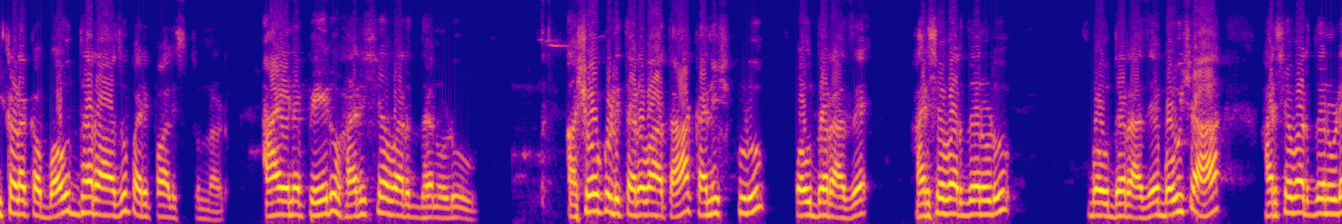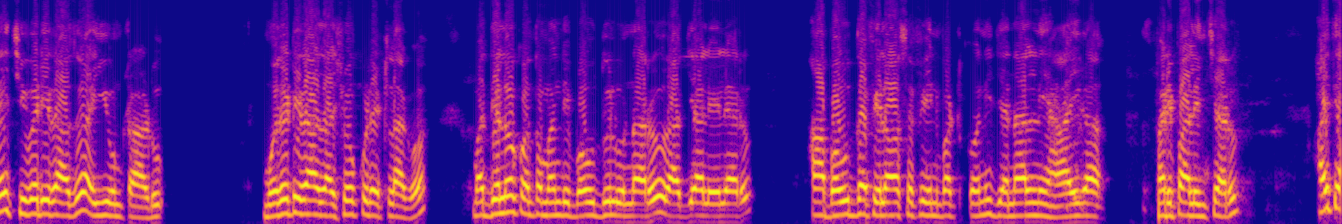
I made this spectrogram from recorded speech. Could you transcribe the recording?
ఇక్కడ ఒక బౌద్ధ రాజు పరిపాలిస్తున్నాడు. ఆయన పేరు హర్షవర్ధనుడు. అశోకుడి తర్వాత కనిష్కుడు బౌద్ధరాజే హర్షవర్ధనుడు బౌద్ధరాజే బహుశా హర్షవర్ధనుడే చివరి రాజు అయి ఉంటాడు. మొదటి రాజు అశోకుడు ఎట్లాగో. మధ్యలో కొంతమంది బౌద్ధులు ఉన్నారు రాజ్యాలు ఏలారు. ఆ బౌద్ధ ఫిలాసఫీని పట్టుకొని జనాల్ని హాయిగా పరిపాలించారు. అయితే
